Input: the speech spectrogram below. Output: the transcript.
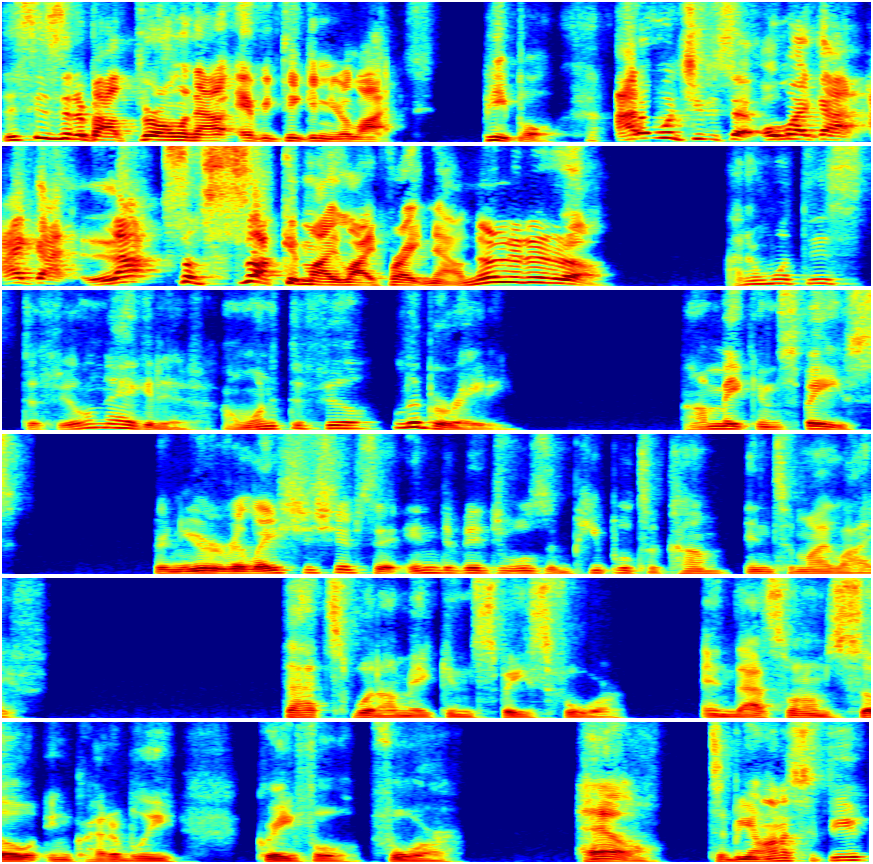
This isn't about throwing out everything in your life, people. I don't want you to say, oh my God, I got lots of suck in my life right now. No, no, no, no. I don't want this to feel negative. I want it to feel liberating. I'm making space for new relationships and individuals and people to come into my life. That's what I'm making space for. And that's what I'm so incredibly grateful for. Hell, to be honest with you,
